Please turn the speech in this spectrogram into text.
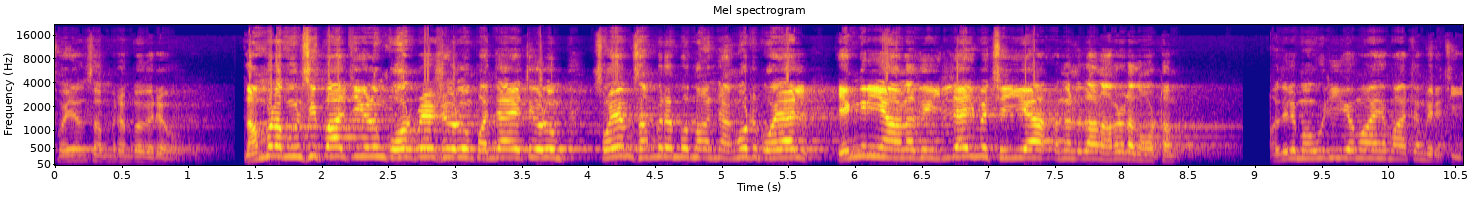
സ്വയം സംരംഭകരോ? നമ്മുടെ മുനിസിപ്പാലിറ്റികളും കോർപ്പറേഷനുകളും പഞ്ചായത്തുകളും സ്വയം സംരംഭം എന്ന് പറഞ്ഞ് അങ്ങോട്ട് പോയാൽ എങ്ങനെയാണത് ഇല്ലായ്മ ചെയ്യുക എന്നുള്ളതാണ് അവരുടെ നോട്ടം. അതിൽ മൗലികമായ മാറ്റം വരുത്തി.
